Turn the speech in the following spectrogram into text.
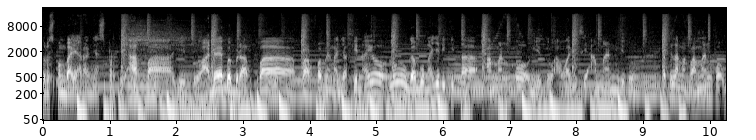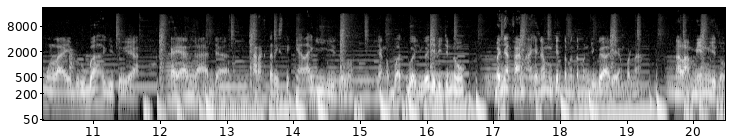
terus pembayarannya seperti apa gitu. Ada beberapa platform yang ngajakin ayo lu gabung aja di kita aman kok gitu. Awalnya sih aman gitu tapi lama kelamaan kok mulai berubah gitu ya. Kayak nggak ada karakteristiknya lagi gitu loh. Yang ngebuat gue juga jadi jenuh. Banyak kan akhirnya mungkin teman-teman juga ada yang pernah ngalamin gitu.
